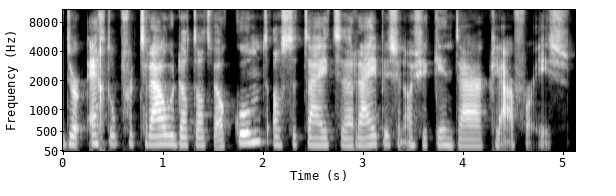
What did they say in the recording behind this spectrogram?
er echt op vertrouwen dat dat wel komt als de tijd uh, rijp is en als je kind daar klaar voor is.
